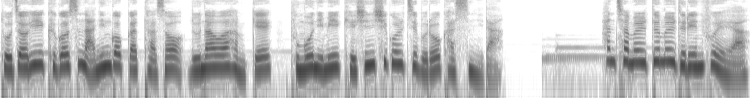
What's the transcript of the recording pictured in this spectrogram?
도저히 그것은 아닌 것 같아서 누나와 함께 부모님이 계신 시골집으로 갔습니다. 한참을 뜸을 들인 후에야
